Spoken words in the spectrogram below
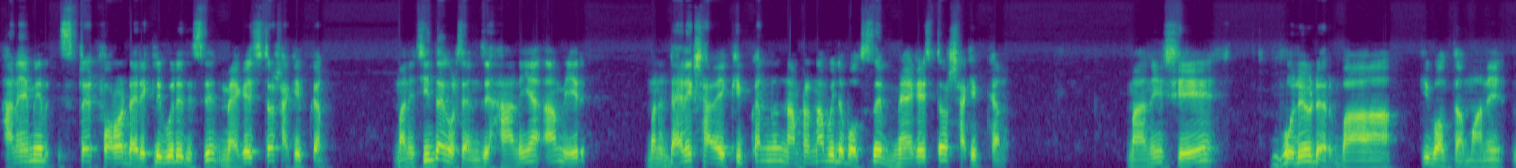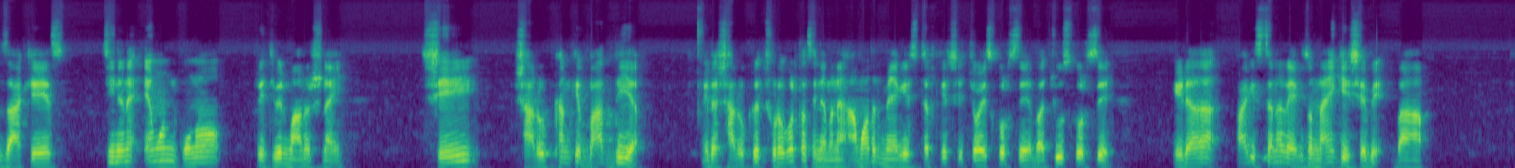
হানিয়ামের স্ট্রেট ফরওয়ার্ড ডাইরেক্টলি বলে দিচ্ছে মেগাস্টার শাকিব খান। মানে চিন্তা করছেন যে হানিয়া আমির মানে ডাইরেক্ট শাকিব খানের নামটা না বলে বলছে যে মেগাস্টার শাকিব খান। মানে সে বলিউডের বা কি বলতাম মানে যাকে চিনে না এমন কোনো পৃথিবীর মানুষ নাই। সেই শাহরুখ খানকে বাদ দিয়া এটা শাহরুখকে ছোট করতেছে না মানে আমাদের মেগাস্টারকে সে চয়েস করছে বা চুজ করছে, এটা পাকিস্তানের একজন নায়ক হিসেবে বা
